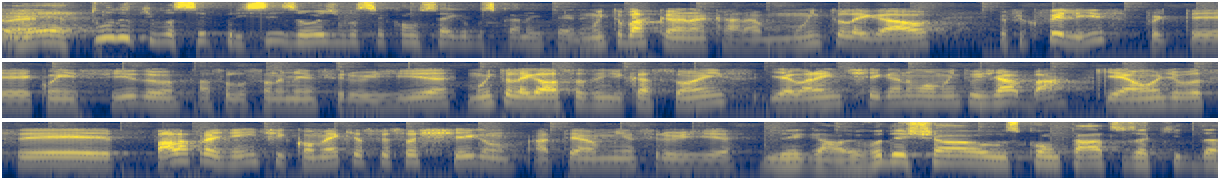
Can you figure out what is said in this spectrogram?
né? É, tudo que você precisa hoje você consegue buscar na internet. Muito bacana, cara, muito legal. Eu fico feliz por ter conhecido a solução da minha cirurgia. Muito legal as suas indicações. E agora a gente chega no momento jabá, que é onde você fala pra gente como é que as pessoas chegam até a minha cirurgia. Legal. Eu vou deixar os contatos aqui da,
